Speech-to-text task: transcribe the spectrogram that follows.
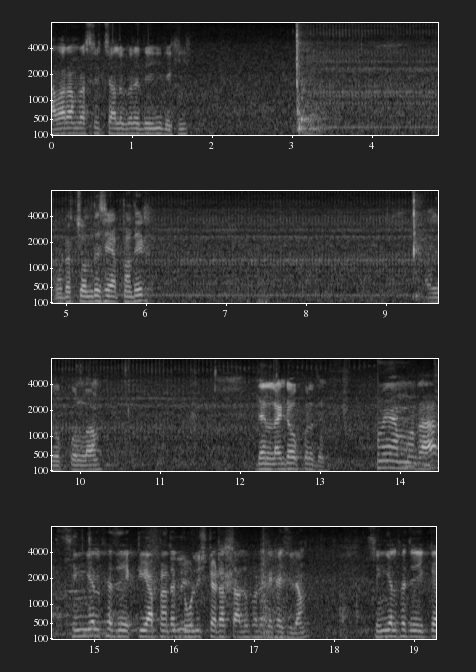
আবার আমরা সুইচ চালু করে দিই, দেখি। মোটর চলতেছে আপনাদের। এই অফ করলাম। দেন লাইনটা অফ করে দেন। প্রথমে আমরা সিঙ্গেল ফেজে একটি আপনাদের ডোল স্ট্যাটাস চালু করে দেখাইছিলাম সিঙ্গেল ফেজে এইটা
